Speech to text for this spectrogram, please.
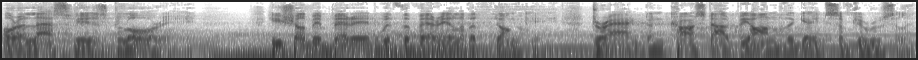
or Alas, his glory. He shall be buried with the burial of a donkey, dragged and cast out beyond the gates of Jerusalem.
